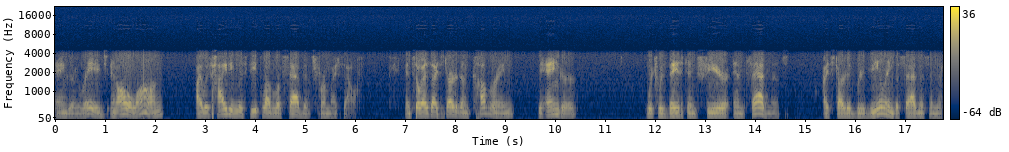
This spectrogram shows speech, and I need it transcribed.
anger and rage and all along I was hiding this deep level of sadness from myself. And so as I started uncovering the anger which was based in fear and sadness, I started revealing the sadness and the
